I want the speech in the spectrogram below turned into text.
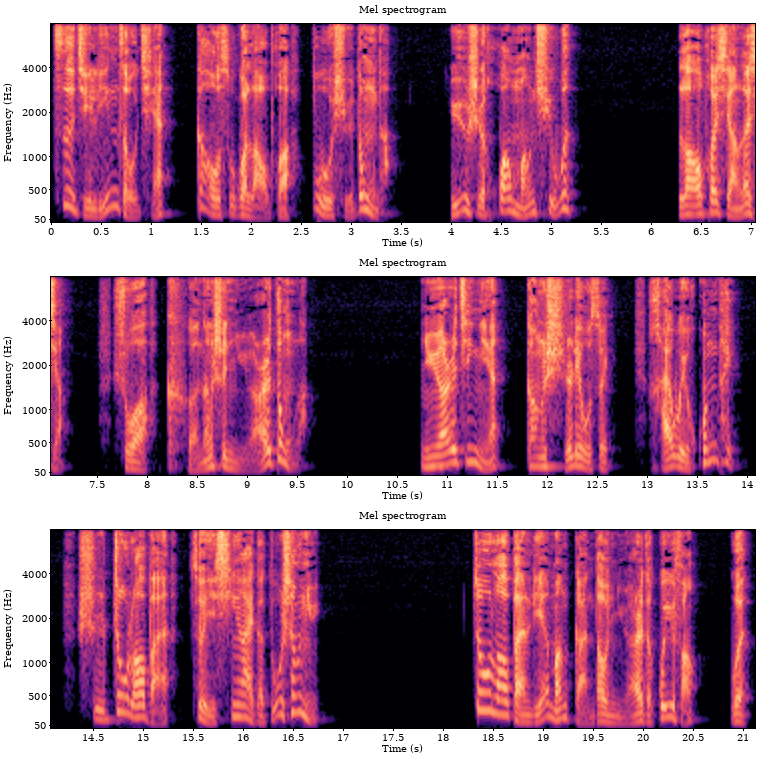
自己临走前告诉过老婆不许动的，于是慌忙去问。老婆想了想，说：“可能是女儿动了。”女儿今年刚十六岁，还未婚配，是周老板最心爱的独生女。周老板连忙赶到女儿的闺房，问：“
